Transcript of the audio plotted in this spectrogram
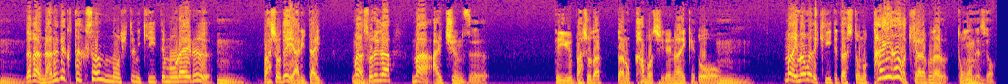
うん。うんだからなるべくたくさんの人に聞いてもらえるうん。場所でやりたい。まうん。あそれが、まあ iTunes っていう場所だったのかもしれないけど、うん。まあ今まで聞いてた人の大半は聞かなくなると思うんですよ。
